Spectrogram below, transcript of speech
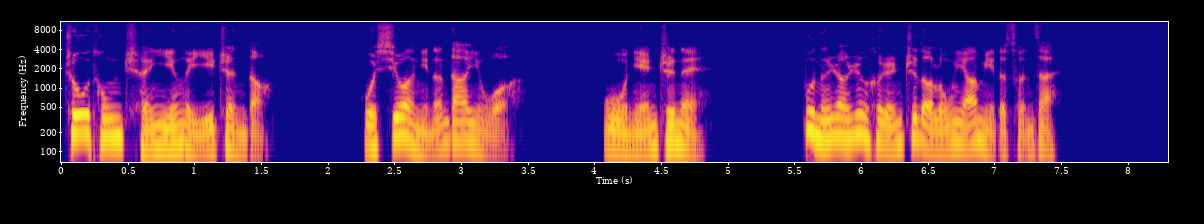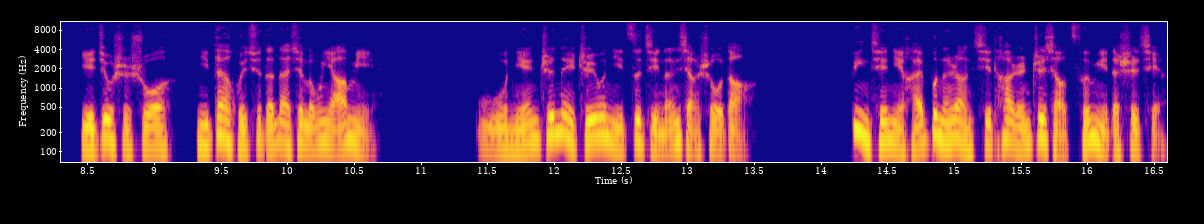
周通沉吟了一阵，道：“我希望你能答应我，五年之内不能让任何人知道龙牙米的存在。也就是说，你带回去的那些龙牙米，五年之内只有你自己能享受到，并且你还不能让其他人知晓此米的事情。”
